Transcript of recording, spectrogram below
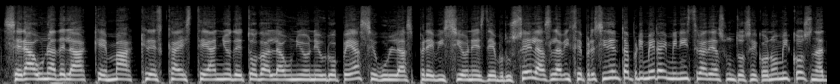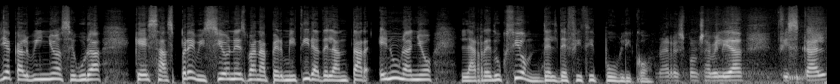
Será una de las que más crezca este año de toda la Unión Europea, según las previsiones de Bruselas. La vicepresidenta primera y ministra de Asuntos Económicos, Nadia Calviño, asegura que esas previsiones van a permitir adelantar en un año la reducción del déficit público. Una responsabilidad fiscal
